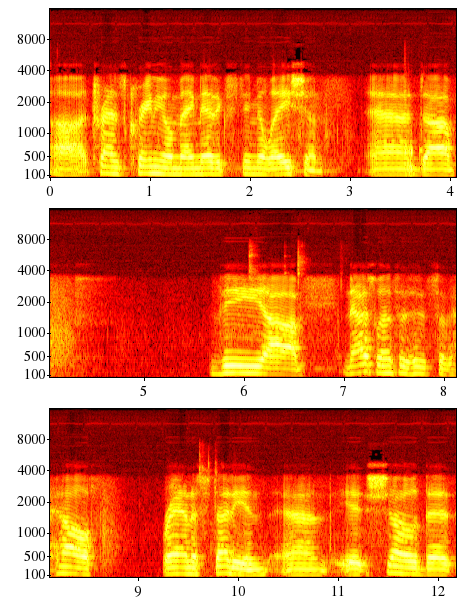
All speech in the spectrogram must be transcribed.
uh, transcranial magnetic stimulation. And uh, the uh, National Institutes of Health ran a study, and, and it showed that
